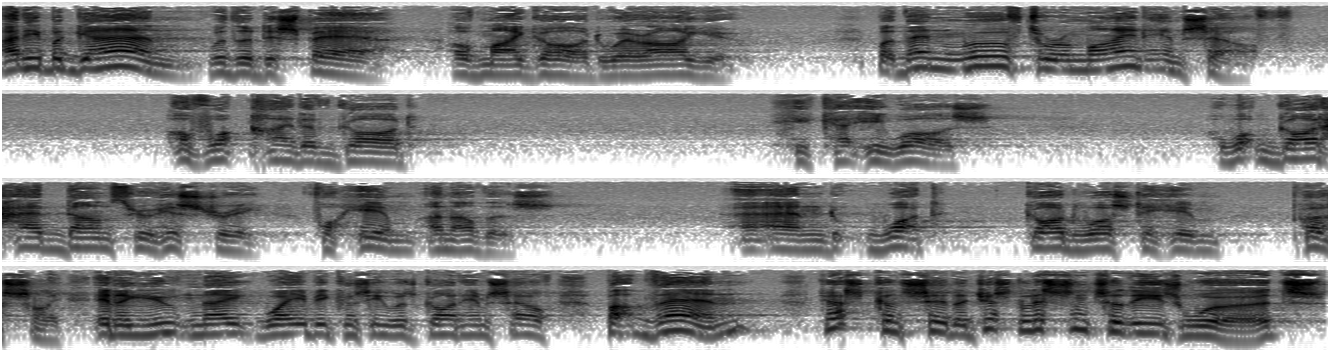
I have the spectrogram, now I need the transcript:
And he began with the despair of my God, where are you? But then moved to remind himself of what kind of God he, he was, what God had done through history for him and others, and what God was to him personally, in a unique way because he was God himself. But then, just consider, just listen to these words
